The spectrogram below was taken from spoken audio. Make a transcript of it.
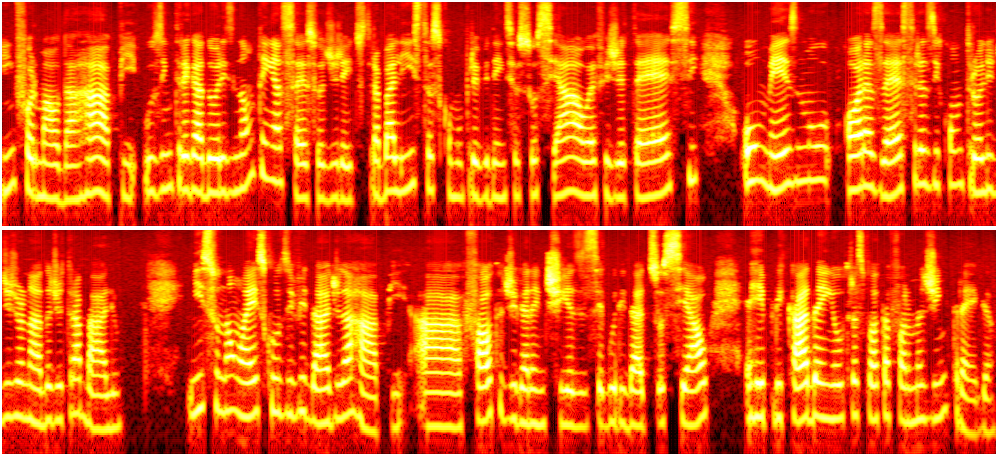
informal da RAP, os entregadores não têm acesso a direitos trabalhistas como Previdência Social, FGTS ou mesmo horas extras e controle de jornada de trabalho. Isso não é exclusividade da RAP. A falta de garantias e segurança social é replicada em outras plataformas de entrega.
